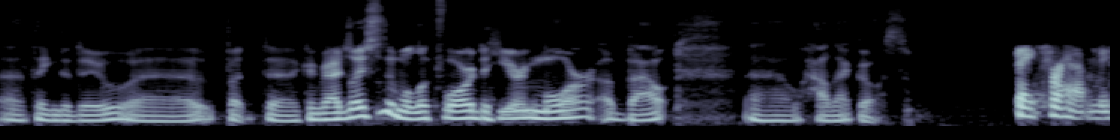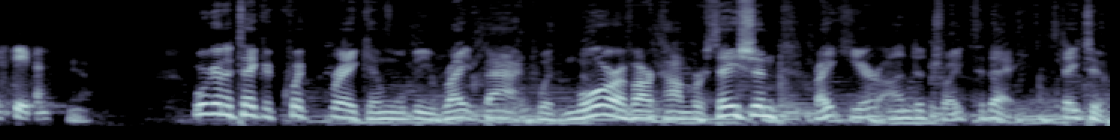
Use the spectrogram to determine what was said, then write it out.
uh, thing to do. but congratulations, and we'll look forward to hearing more about how that goes. Thanks for having me, Stephen. Yeah. We're going to take a quick break and we'll be right back with more of our conversation right here on Detroit Today. Stay tuned.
